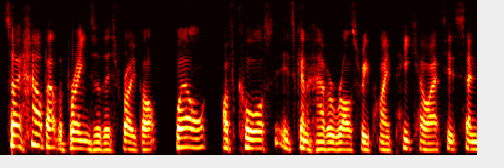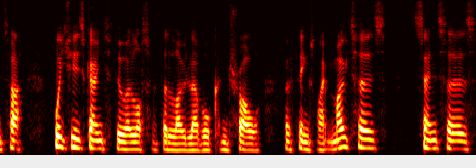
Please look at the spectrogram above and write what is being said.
So how about the brains of this robot? Well, of course, it's going to have a Raspberry Pi Pico at its center, which is going to do a lot of the low-level control of things like motors, sensors,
